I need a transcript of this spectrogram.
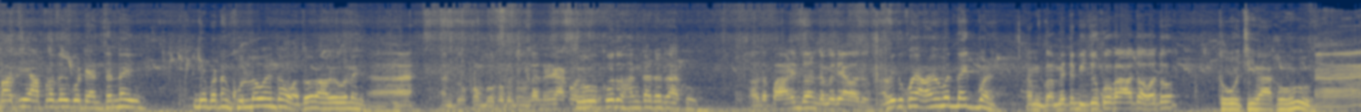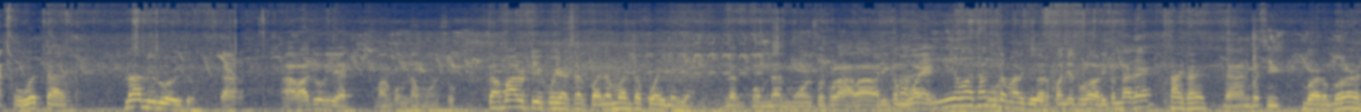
બાકી આપણે તો કોઈ ટેન્શન નહીં. બે બટન ખુલ્લો હોય ને તો વધો આવે એવો નહીં. હા અને ધોકો બોકો બધું હંગાત રાખો. કોઈ તો હંગાત રાખું. હવે તો પાડી દો ને તમે ત્યાં આવો હવે તો કોઈ આવે જ નહીં પણ. આમ ગમે તો બીજું કોક આવે તો હવે તો. તો ઓછી નાખું હું. થાય. ના મેલું આવી તો. આવા જો યાર મારા ગોમના માણસો. તમારો ટેકો યાર સરપંચ. અમારે તો કોઈ નહીં યાર. એટલે ગોમના માણસો થોડા આવા અડીકમ હોય. એ વાત સાચી તમારે કે. સરપંચે થોડો અડીકમ ના થાય. થાય થાય. દાન પછી બરોબર.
